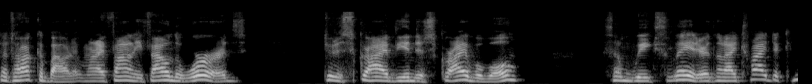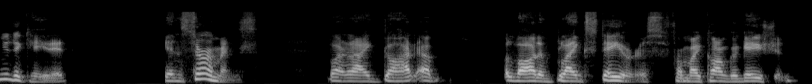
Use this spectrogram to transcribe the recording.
to talk about it. When I finally found the words to describe the indescribable some weeks later, then I tried to communicate it in sermons, but I got a, a lot of blank stares from my congregation.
